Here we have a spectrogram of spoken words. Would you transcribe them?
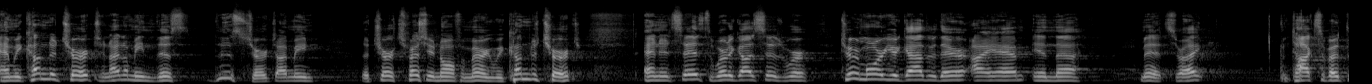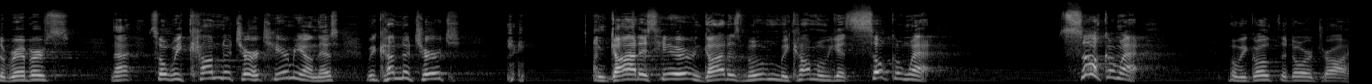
and we come to church, and I don't mean this, this church, I mean the church, especially in North America, we come to church and it says, the Word of God says, where two or more you gather there, I am in the midst, right? It talks about the rivers. That, so we come to church, hear me on this. We come to church and God is here and God is moving. We come and we get soaking wet. Soaking wet. But we go out the door dry.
